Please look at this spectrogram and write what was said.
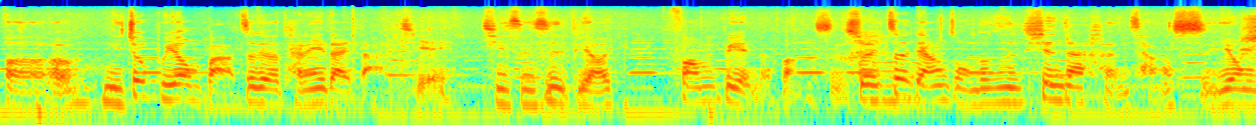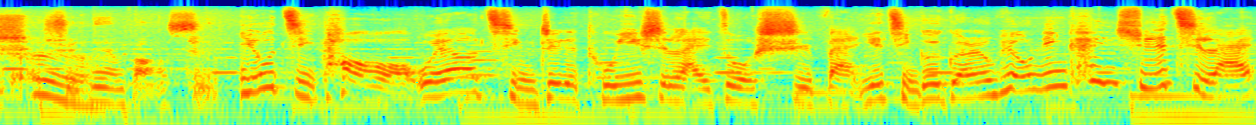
呃，你就不用把这个弹力带打结，其实是比较方便的方式。所以这两种都是现在很常使用的训练方式。有几套哦，我要请这个涂医师来做示范，也请各位观众朋友您可以学起来。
